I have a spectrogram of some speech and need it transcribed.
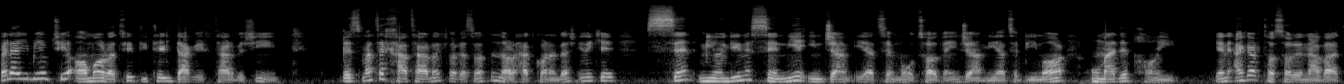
ولی اگه بیایم توی آمار و توی دیتیل دقیق تر بشیم قسمت خطرناک و قسمت ناراحت کنندش اینه که سن میانگین سنی این جمعیت معتاد و این جمعیت بیمار اومده پایین. یعنی اگر تا سال 90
